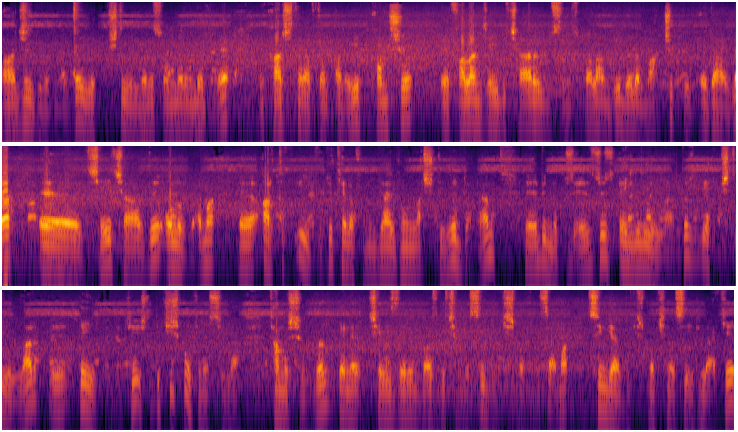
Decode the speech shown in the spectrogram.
acil durumlarda 70'li yılların sonlarında bile e, karşı taraftan arayıp komşu e, falancayı bir çağırır mısınız falan diye böyle mahcup bir edayla e, şeyi çağırdığı olurdu. Ama e, artık iyi kötü telefonun yaygınlaştığı dönem e, 1950'li yıllardır, 70'li yıllar e, değil ki. İşte dikiş makinesiyle tanışıldı. Gene çeyizlerin vazgeçilmesi dikiş makinesi ama Singer dikiş makinesi illaki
